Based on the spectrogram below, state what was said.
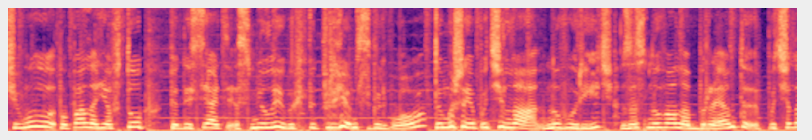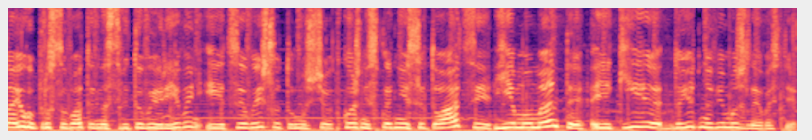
Чому попала я в топ 50 сміливих підприємств Львова? Тому що я почала нову річ, заснувала бренд, почала його просувати на світовий рівень, і це вийшло, тому що в кожній складній ситуації є моменти, які дають нові можливості.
